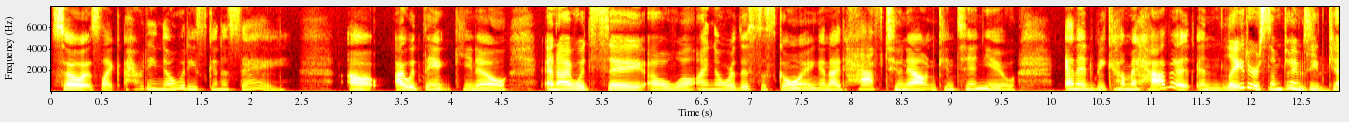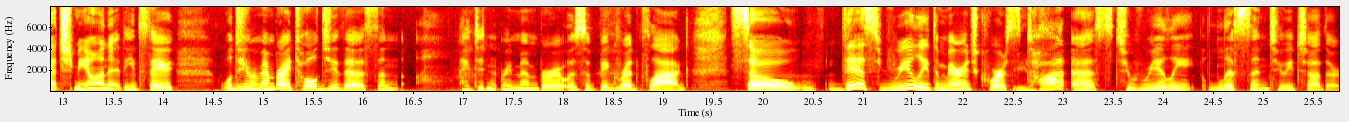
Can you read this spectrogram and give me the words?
So it's like, I already know what he's going to say. Uh, I would think, you know, and I would say, oh, well, I know where this is going. And I'd half tune out and continue and it'd become a habit. And later, sometimes he'd catch me on it. He'd say, Well, do you remember I told you this? And I didn't remember. It was a big red flag. So, this really, the marriage course yes. taught us to really listen to each other.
